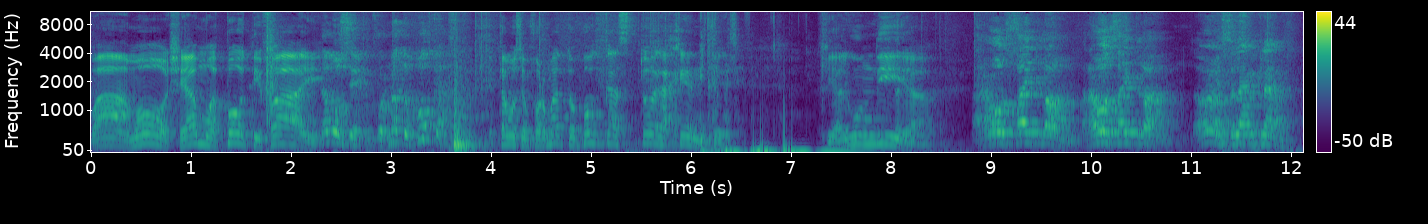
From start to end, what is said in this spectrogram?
vamos, llegamos a Spotify. Estamos en formato podcast. Estamos en formato podcast. Toda la gente que algún día Para vos, Cyclone. Para vos, Cyclone. No, Slam Clan.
